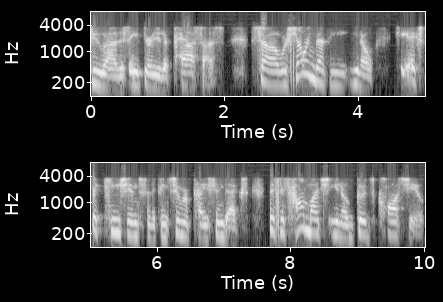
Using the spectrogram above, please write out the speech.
to uh, this 8:30 to pass us. So we're showing that the you know expectations for the consumer price index. This is how much you know goods cost you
